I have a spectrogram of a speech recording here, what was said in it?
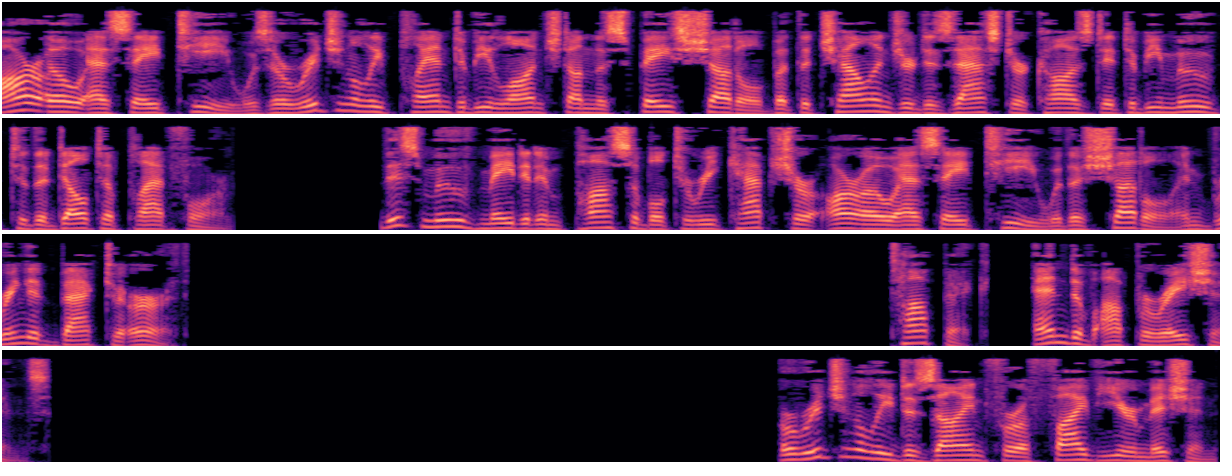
ROSAT was originally planned to be launched on the Space Shuttle but the Challenger disaster caused it to be moved to the Delta platform. This move made it impossible to recapture ROSAT with a shuttle and bring it back to Earth. End of operations Originally designed for a five-year mission,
